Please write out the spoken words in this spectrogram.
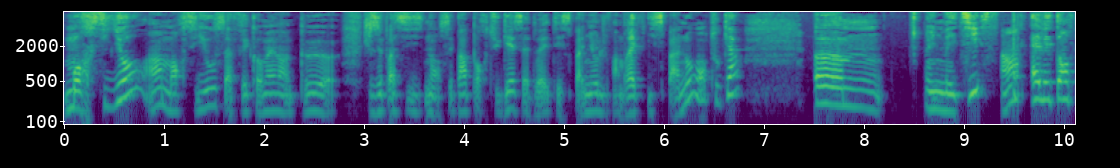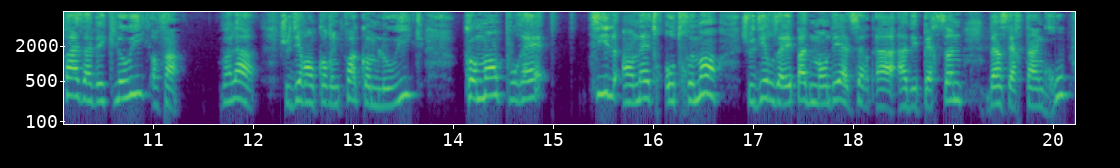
Morcillo, hein, Morcillo, ça fait quand même un peu, euh, je sais pas si, non, c'est pas portugais, ça doit être espagnol, enfin bref, hispano en tout cas. Euh, une métisse, hein, elle est en phase avec Loïc. Enfin, voilà. Je veux dire encore une fois, comme Loïc, comment pourrait-il en être autrement? Je veux dire, vous n'allez pas demander à, des personnes d'un certain groupe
